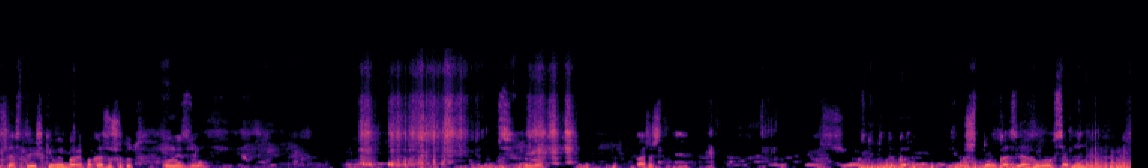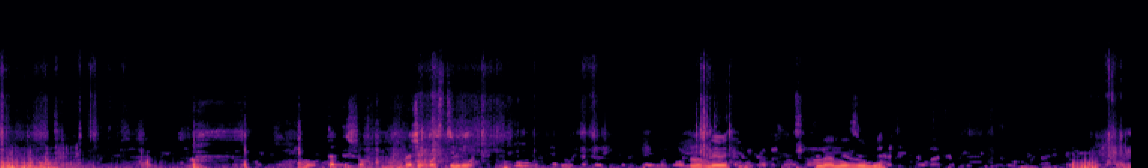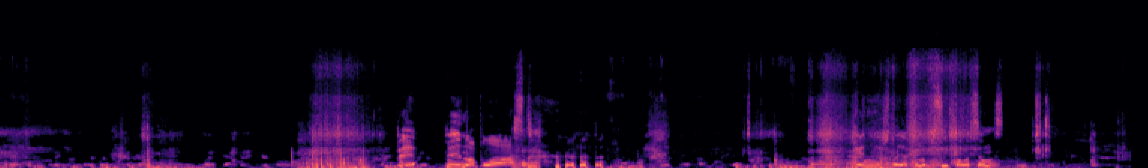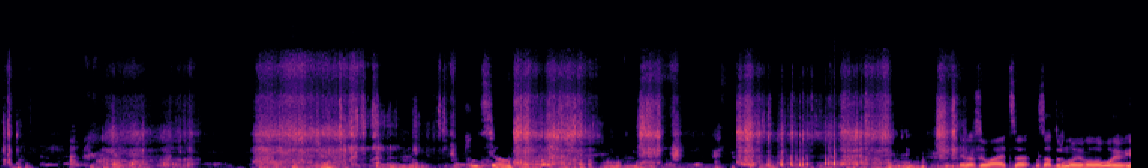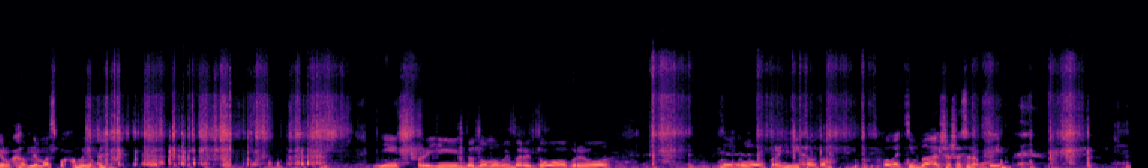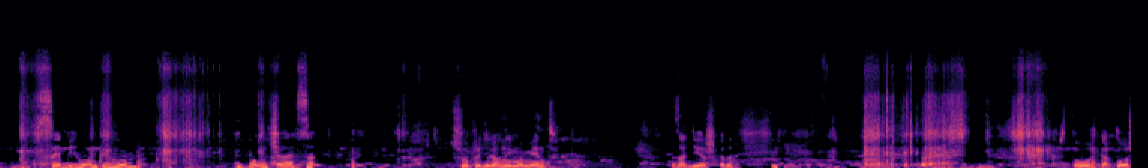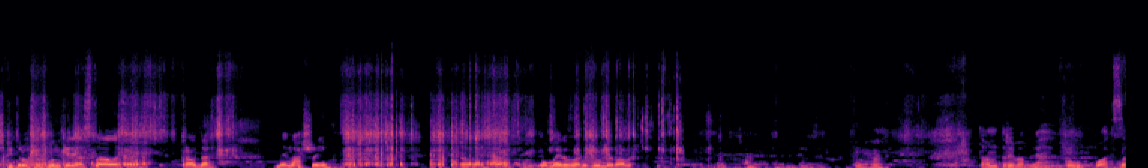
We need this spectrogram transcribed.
Зараз трішки виберу і покажу, що тут унизу. Ну, кажеш ти? Щас тут така штука зляглося, блін. О, та ти що? Наче пластилін. Ну, диви. На низу, бля. Пі- Пінопласт! Конечно, як воно б сипалося у нас. Кінця. Це називається за дурною головою і рукам нема спокою. блін. Ні, приїдь додому, вибери добриво. Не, приїхав там, полетів далі щось робити. Все бігом, бігом. І виходить, що в определенний момент задержка, да? Картош, картошки трохи в бункері осталося. Правда, не нашої. Але померзла, не вибирали. Ага. Там треба, бля, колупатися,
